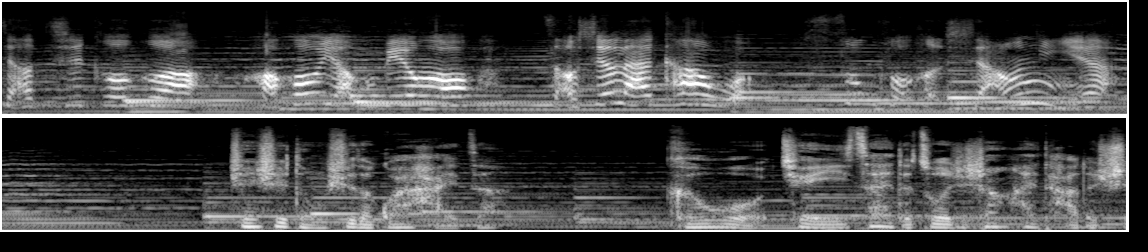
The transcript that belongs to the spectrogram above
小七哥哥，好好养病哦，早些来看我，宋宋很想你。真是懂事的乖孩子，可我却一再的做着伤害他的事。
